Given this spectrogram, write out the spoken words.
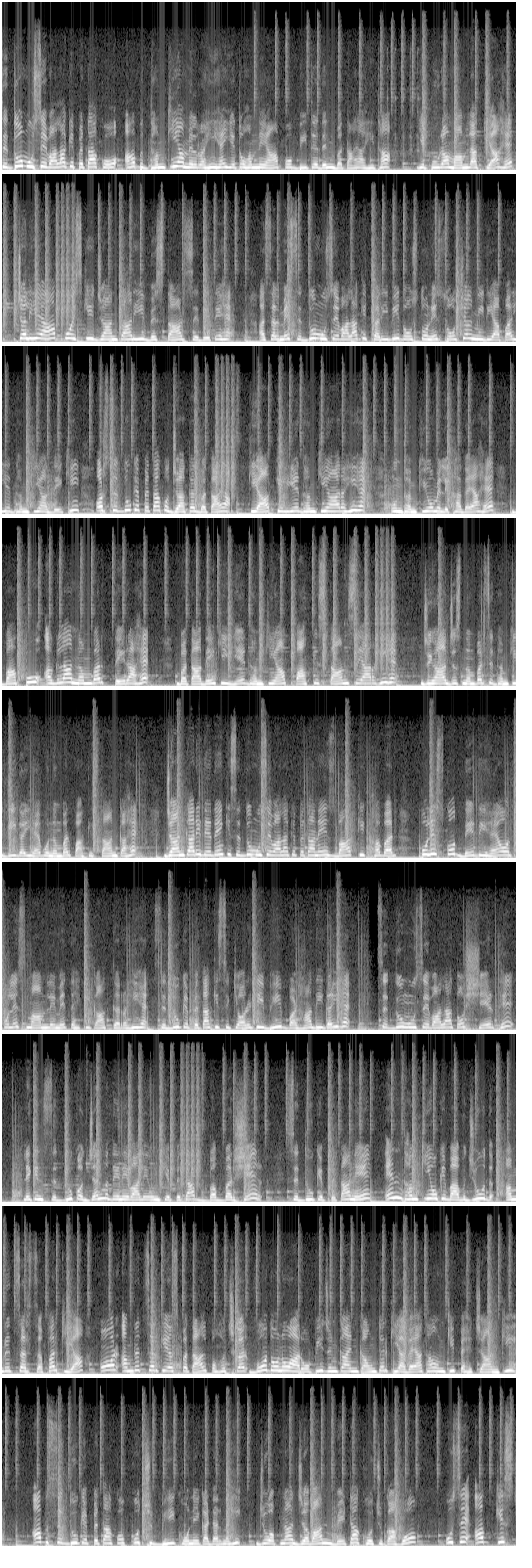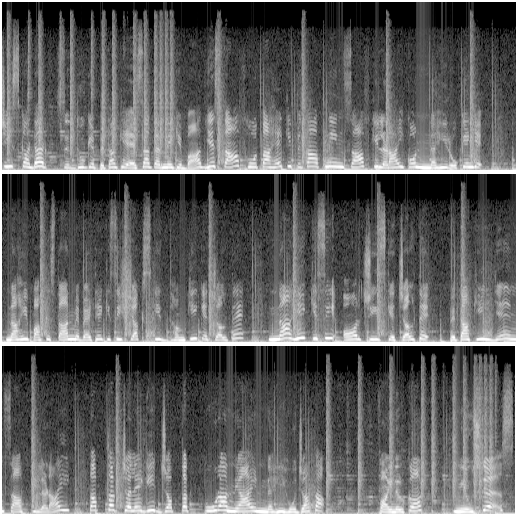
सिद्धू मूसेवाला के पिता को अब धमकियाँ मिल रही हैं। ये तो हमने आपको बीते दिन बताया ही था। ये पूरा मामला क्या है? चलिए आपको इसकी जानकारी विस्तार से देते हैं। असल में सिद्धू मूसेवाला के करीबी दोस्तों ने सोशल मीडिया पर ये धमकियाँ देखी और सिद्धू के पिता को जाकर बताया कि आपके लिए धमकियाँ आ रही हैं। उन धमकियों में लिखा गया है, बापू, अगला नंबर तेरा है। बता दें कि ये धमकियाँ पाकिस्तान से आ रही हैं। जी हाँ जिस नंबर से धमकी दी गई है, वो नंबर पाकिस्तान का है। जानकारी दे दें कि सिद्धू मूसेवाला के पिता ने इस बात की खबर पुलिस को दे दी है और पुलिस मामले में तहकीकात कर रही है। सिद्धू के पिता की सिक्योरिटी भी बढ़ा दी गई है। सिद्धू मूसेवाला तो शेर थे, लेकिन सिद्धू को जन्म देने वाले उनके पिता बब्बर शेर। सिद्धू के पिता ने इन धमकियों के बावजूद अमृतसर सफ़र किया और अमृतसर के अस्पताल पहुंचकर वो दोनों आरोपी जिनका इनकाउंटर किया गया था, उनकी पहचान की। अब सिद्धू के पिता को कुछ भी खोने का डर नहीं, जो अपना जवान बेटा खो चुका हो, उसे अब किस चीज़ का डर? सिद्धू के पिता के ऐसा करने के बाद ये साफ़ होता है कि पिता अपनी इंसाफ की लड़ाई को नहीं रोकेंगे। न ही पाकिस्तान में बैठे किसी शख्स की धमकी के चलते, न ही किसी और चीज़ के चलते, पिता की ये इंसाफ की लड़ाई तब तक चलेगी जब तक पूरा न्याय नहीं हो जाता। Final cot news desk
